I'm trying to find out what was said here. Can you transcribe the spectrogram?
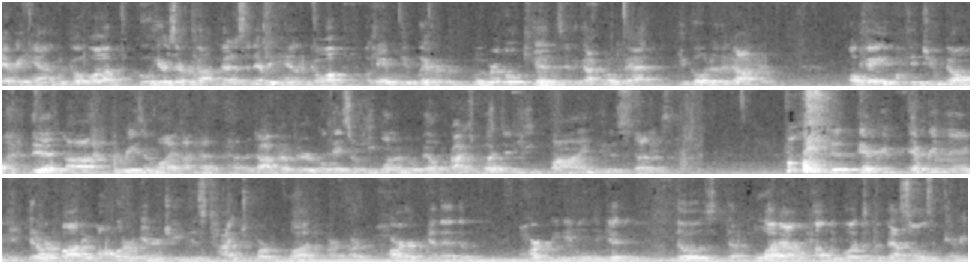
Every hand would go up. Who here has ever gotten medicine? Every hand would go up. Okay, when we're little kids, if it got real bad, you go to the doctor. Okay, did you know that uh, the reason why I had, had the doctor up there, okay, so he won a Nobel Prize. What did he find in his studies? Did every, everything in our body, all our energy is tied to our blood, our, our heart, and then the heart being able to get those that blood out, healthy blood to the vessels. Every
